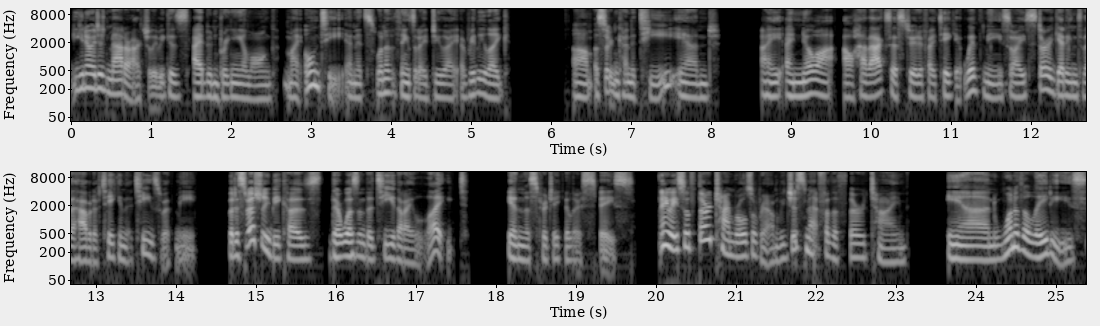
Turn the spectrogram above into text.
you know, it didn't matter actually because I had been bringing along my own tea. And it's one of the things that I do. I, I really like um, a certain kind of tea, and I, I know I'll, I'll have access to it if I take it with me. So I started getting into the habit of taking the teas with me, but especially because there wasn't the tea that I liked in this particular space. Anyway, so third time rolls around. We just met for the third time. And one of the ladies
